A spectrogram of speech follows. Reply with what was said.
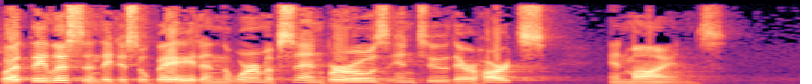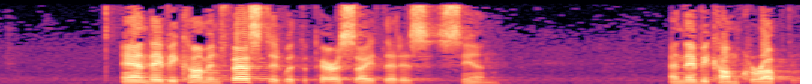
But they listened, they disobeyed, and the worm of sin burrows into their hearts and minds. And they become infested with the parasite that is sin. And they become corrupted.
